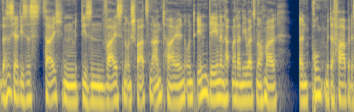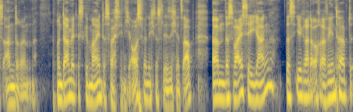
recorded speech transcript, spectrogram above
Das ist ja dieses Zeichen mit diesen weißen und schwarzen Anteilen und in denen hat man dann jeweils nochmal einen Punkt mit der Farbe des anderen. Und damit ist gemeint, das weiß ich nicht auswendig, das lese ich jetzt ab, ähm, das weiße Yang, das ihr gerade auch erwähnt habt,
